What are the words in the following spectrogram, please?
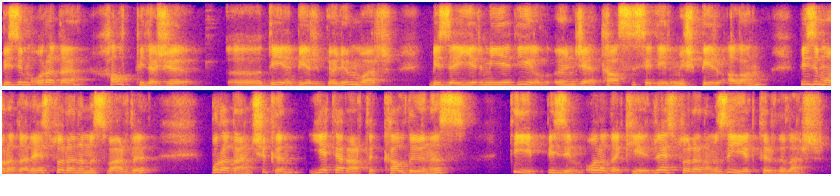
Bizim orada halk plajı e, diye bir bölüm var. Bize 27 yıl önce tahsis edilmiş bir alan. Bizim orada restoranımız vardı. Buradan çıkın yeter artık kaldığınız deyip bizim oradaki restoranımızı yıktırdılar.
